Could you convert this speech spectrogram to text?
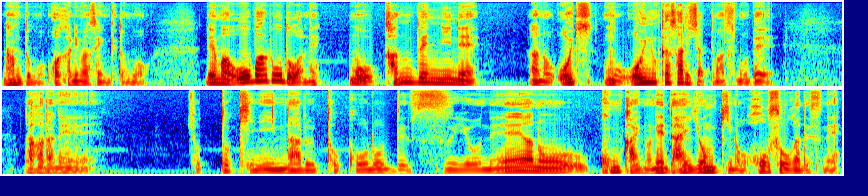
何とも分かりませんけどもでまあオーバーロードはねもう完全にねあの追いつもう追い抜かされちゃってますのでだからねちょっと気になるところですよねあの今回のね第4期の放送がですね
